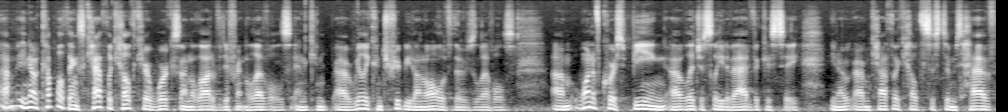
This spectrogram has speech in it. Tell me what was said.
Um, you know, a couple of things. Catholic healthcare works on a lot of different levels and can uh, really contribute on all of those levels. Um, one, of course, being uh, legislative advocacy. You know, um, Catholic health systems have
